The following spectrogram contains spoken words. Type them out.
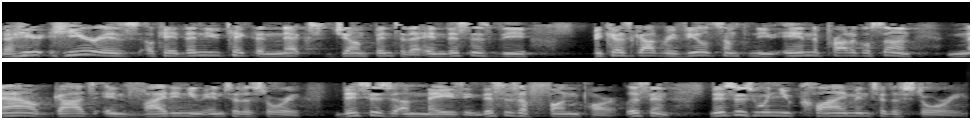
Now here, here is, okay, then you take the next jump into that. And this is the, because God revealed something to you in the prodigal son, now God's inviting you into the story. This is amazing. This is a fun part. Listen, this is when you climb into the story.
